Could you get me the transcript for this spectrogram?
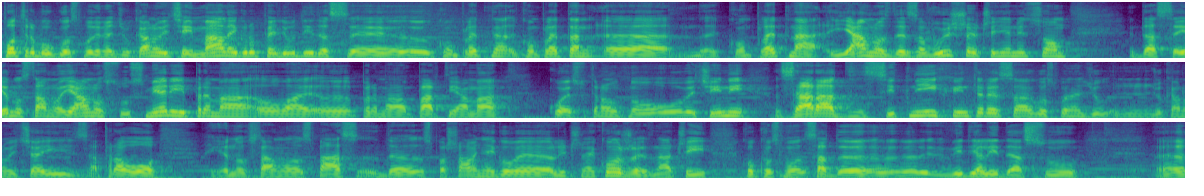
potrebu gospodina Đukanovića i male grupe ljudi da se kompletna, kompletan, kompletna javnost dezavuiše činjenicom da se jednostavno javnost usmjeri prema, ovaj, prema partijama koje su trenutno u većini, zarad sitnih interesa gospodina Đukanovića i zapravo jednostavno spas, da, spašavanje njegove lične kože. Znači, koliko smo sad e, vidjeli da su e,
